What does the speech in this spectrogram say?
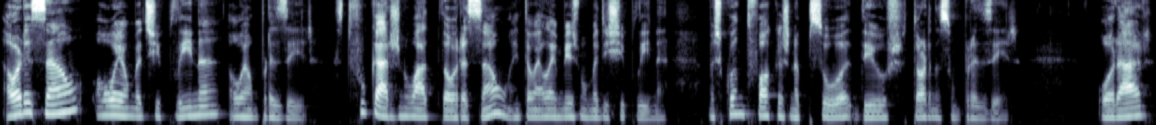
A oração ou é uma disciplina ou é um prazer. Se te focares no ato da oração, então ela é mesmo uma disciplina. Mas quando te focas na pessoa, Deus torna-se um prazer. Orar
